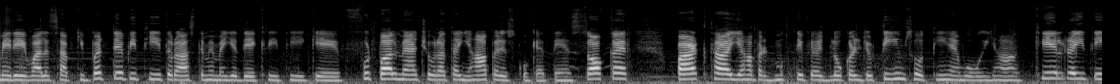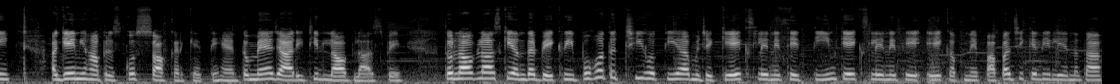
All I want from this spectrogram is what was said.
मेरे वाल साहब की बर्थडे भी थी तो रास्ते में मैं ये देख रही थी कि फुटबॉल मैच हो रहा था। यहाँ पर इसको कहते हैं सॉकर पार्क था। यहाँ पर मुख्तफ लोकल जो टीम्स होती हैं, वो यहाँ खेल रही थी। अगेन यहाँ पर इसको सॉकर कहते हैं। तो मैं जा रही थी लॉबलास पे। तो लॉबलास के अंदर बेकरी बहुत अच्छी होती है। मुझे केक्स लेने थे, तीन केक्स लेने थे। एक अपने पापा जी के लिए लेना था।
